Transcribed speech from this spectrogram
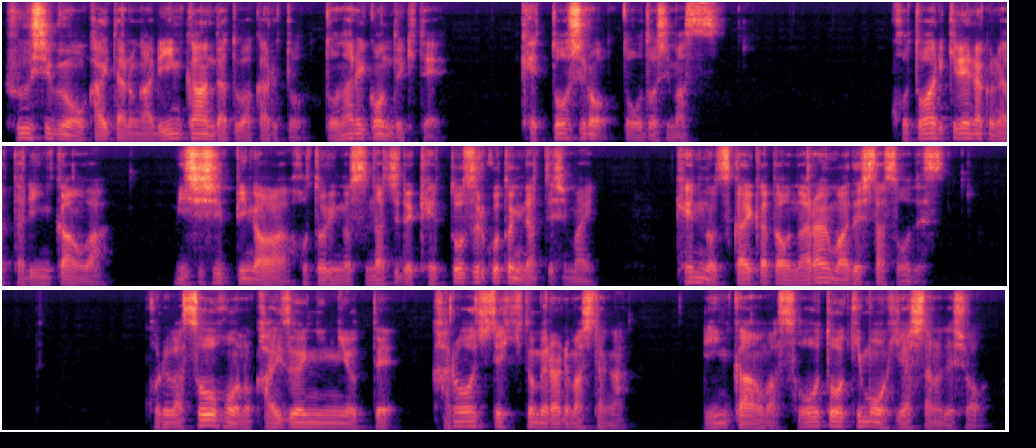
風刺文を書いたのがリンカーンだとわかると怒鳴り込んできて、決闘しろと脅します。断りきれなくなったリンカーンはミシシッピ川ほとりの砂地で決闘することになってしまい、剣の使い方を習うまでしたそうです。これは双方の改造人によってかろうじて引き止められましたが、リンカーンは相当肝を冷やしたのでしょう。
